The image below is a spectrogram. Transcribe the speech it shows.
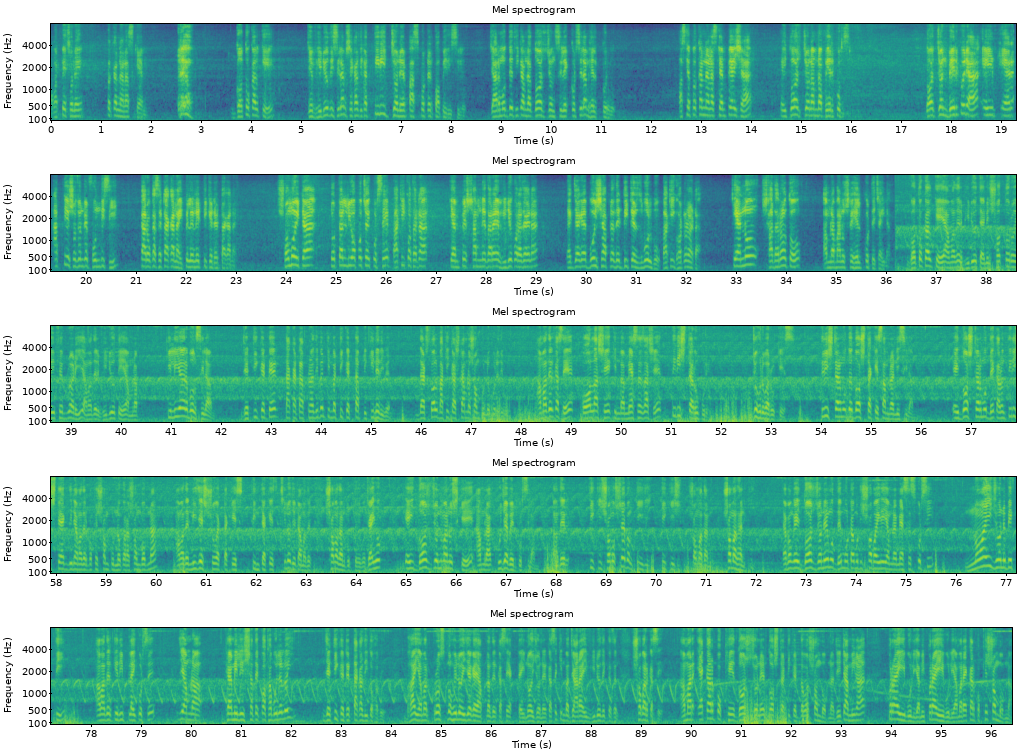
আমার পেছনে নানা স্ক্যাম গতকালকে যে ভিডিও দিছিলাম, সেখান থেকে তিরিশ জনের পাসপোর্টের কপি দিছিল। যার মধ্যে থেকে আমরা দশ জন সিলেক্ট করছিলাম হেল্প করব। আজকে প্রকার নানাস ক্যাম্পে আইসা, এই দশ জন আমরা বের করছি। দশ জন বের কইরা এই এর আত্মীয় স্বজনকে ফোন দিছি, কারও কাছে টাকা নাই প্লেনের টিকিটের টাকা নাই। সময়টা টোটালি অপচয় করছে, বাকি কথাটা ক্যাম্পের সামনে দাঁড়ায় ভিডিও করা যায় না। এক জায়গায় বইসে আপনাদের ডিটেলস বলব, বাকি ঘটনাটা। কেন সাধারণত আমরা মানুষকে হেল্প করতে চাই না? গতকালকে আমাদের ভিডিওতে আই মিন সতেরোই ফেব্রুয়ারি আমাদের ভিডিওতে আমরা ক্লিয়ার বলছিলাম যে টিকিটের টাকাটা আপনারা দিবেন কিংবা টিকিটটা আপনি কিনে দিবেন। দ্যাটস অল বাকি কাজটা আমরা সম্পূর্ণ করে দিব। আমাদের কাছে কল আসে কিংবা মেসেজ আসে তিরিশটার উপরে, জহুরবারুর কেস তিরিশটার মধ্যে দশটা কেস আমরা নিছিলাম। এই দশটার মধ্যে, কারণ তিরিশটা একদিনে আমাদের পক্ষে সম্পূর্ণ করা সম্ভব না। আমাদের নিজস্ব একটা কেস, তিনটা কেস ছিল যেটা আমাদের সমাধান করতে হইব। যাই হোক, এই জন মানুষকে আমরা খুঁজে বের করছিলাম। তাদের কি কি সমস্যা এবং কি কি কি সমাধান সমাধান কি? এবং এই দশ জনের মধ্যে মোটামুটি সবাইরই আমরা মেসেজ করছি। নয় জন ব্যক্তি আমাদেরকে রিপ্লাই করছে যে আমরা ফ্যামিলির সাথে কথা বলে লই যে টিকিটের টাকা দিতে হবে। ভাই, আমার প্রশ্ন হইল এই জায়গায় আপনাদের কাছে একটাই, নয় জনের কাছে কিংবা যারা এই ভিডিও দেখতেছেন, সবার কাছে। আমার একার পক্ষে দশ জনের দশটা টিকিট দেওয়া সম্ভব না, যেটা আমি না প্রায়ই বলি, আমি প্রায়ই বলি, আমার একার পক্ষে সম্ভব না।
